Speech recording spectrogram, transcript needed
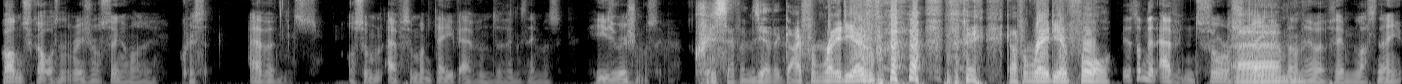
Bon Scott wasn't the original singer, was he? Chris Evans. Or someone, someone Dave Evans, I think his name was. He's the original singer. Chris Evans, yeah, the guy from Radio, guy from Radio Four. It's something Evans, for Australian, Um, none of them have the same last name.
